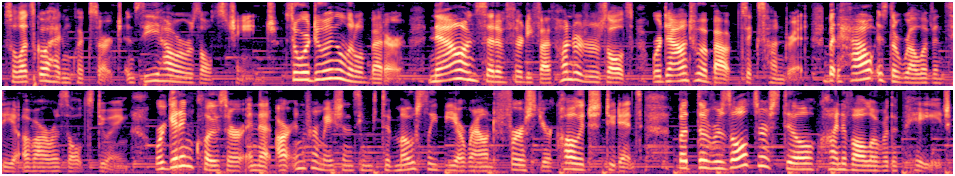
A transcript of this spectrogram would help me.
So let's go ahead and click search and see how our results change. So we're doing a little better. Now instead of 3,500 results, we're down to about 600. But how is the relevancy of our results doing? We're getting closer in that our information seems to mostly be around first year college students, but the results are still kind of all over the page.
